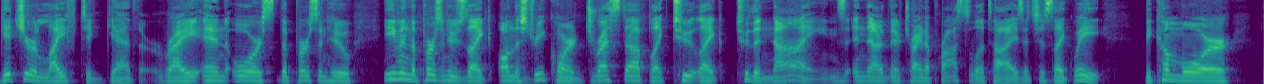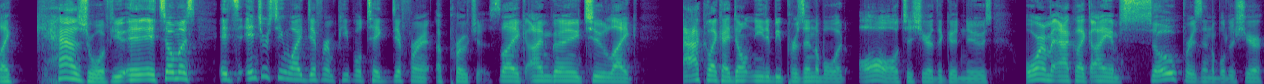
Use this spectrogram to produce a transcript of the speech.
get your life together, right? And or the person who, even the person who's like on the mm. street corner, dressed up like to like to the nines, and now they're trying to proselytize. It's just like, wait, become more like casual if you it's almost it's interesting why different people take different approaches like i'm going to like act like i don't need to be presentable at all to share the good news or i'm gonna act like i am so presentable to share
